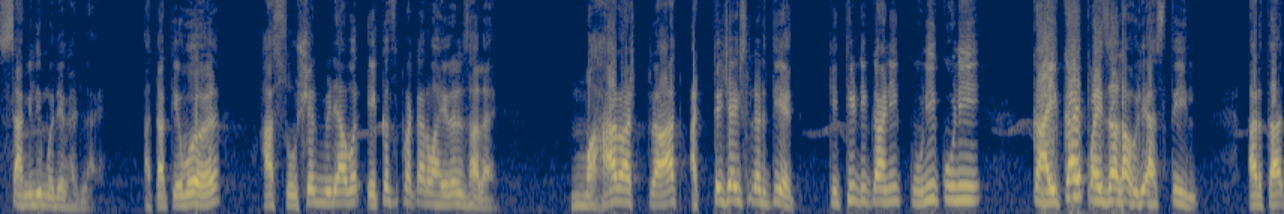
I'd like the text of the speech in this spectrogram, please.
सांगलीमध्ये घडलाय. आता केवळ हा सोशल मीडियावर एकच प्रकार व्हायरल झालाय. महाराष्ट्रात अठ्ठेचाळीस लढती आहेत. किती ठिकाणी कुणी कुणी काय काय पैजा लावले असतील? अर्थात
